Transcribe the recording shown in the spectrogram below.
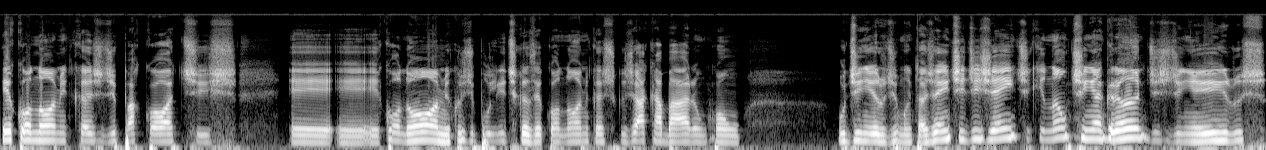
econômicas de pacotes econômicos, de políticas econômicas que já acabaram com o dinheiro de muita gente de gente que não tinha grandes dinheiros.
